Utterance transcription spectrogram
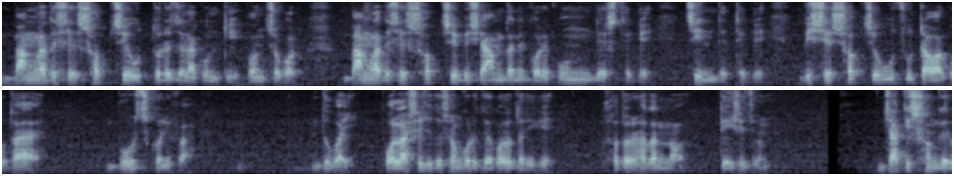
বাংলাদেশের সবচেয়ে উত্তরের জেলা কোনটি? পঞ্চগড়। বাংলাদেশের সবচেয়ে বেশি আমদানি করে কোন দেশ থেকে? চীনদের থেকে। বিশ্বের সবচেয়ে উঁচু টাওয়ার কোথায়? বুর্জ খলিফা। দুবাই। পলাশী যুদ্ধ সংঘটিত কত তারিখে? সতেরো সাতান্ন, তেইশে জুন। জাতিসংঘের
